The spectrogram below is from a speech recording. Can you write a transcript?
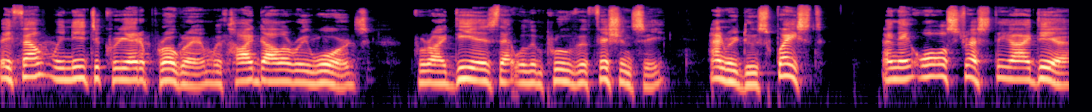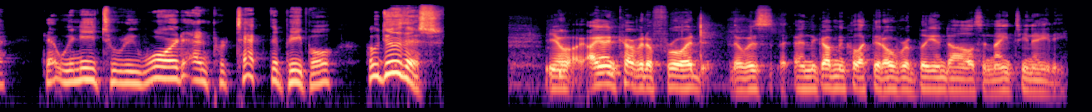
They felt we need to create a program with high dollar rewards for ideas that will improve efficiency and reduce waste. And they all stressed the idea that we need to reward and protect the people who do this. You know, I uncovered a fraud that was, and the government collected over a billion dollars in 1980.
